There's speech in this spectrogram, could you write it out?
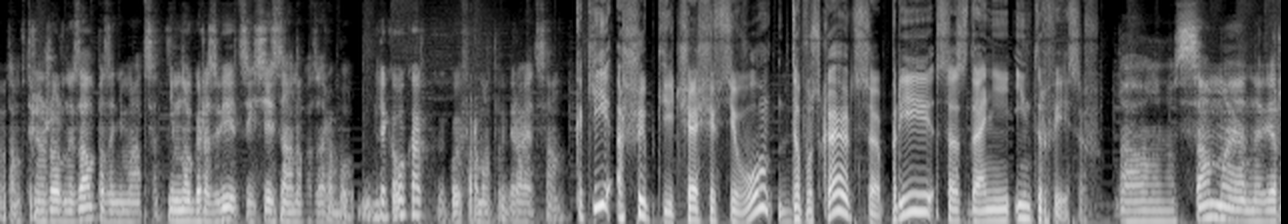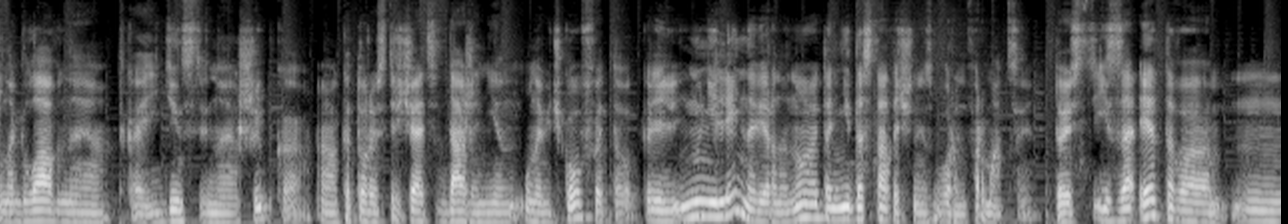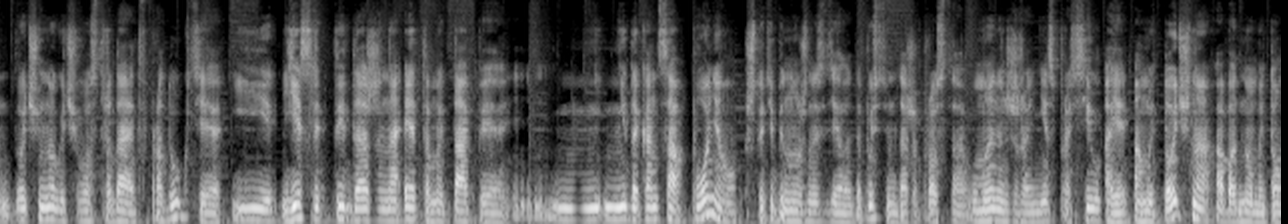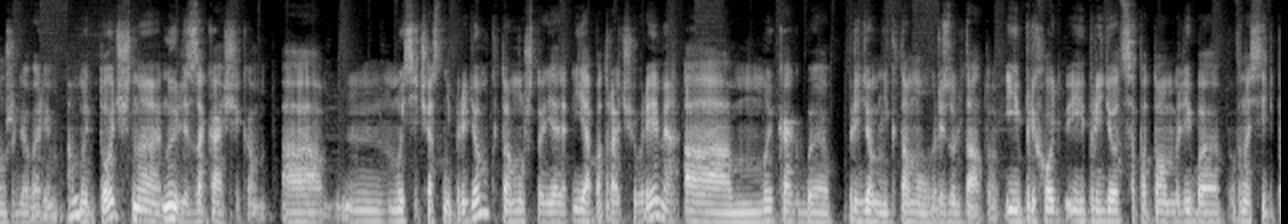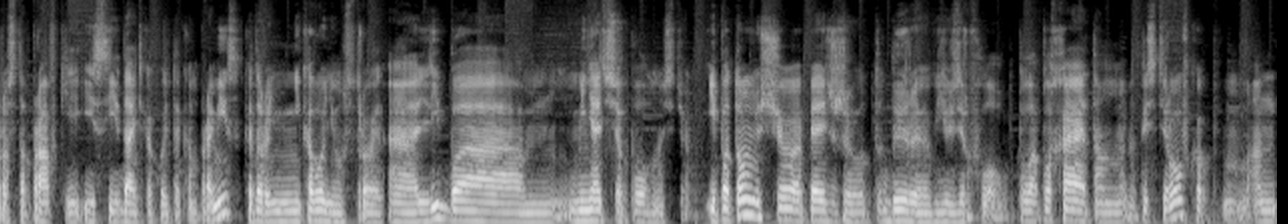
там в тренажерный зал позаниматься, немного развеяться и сесть заново за работу. Для кого как, какой формат выбирает сам. Какие ошибки чаще всего допускаются при создании интерфейсов? Самая, наверное, главная, такая единственная ошибка, а, которая встречается даже не у новичков, это, ну, не лень, наверное, но это недостаточный сбор информации. То есть из-за этого очень много чего страдает в продукте, и если ты даже на этом этапе не до конца понял, что тебе нужно сделать, допустим, даже просто у менеджера не спросил, а, я, а мы точно об одном и том же говорим, а мы точно, ну или заказчиком, а мы сейчас не придем к тому, что я, я потрачу время, а мы как бы придем не к тому результату. И, приход, и придется потом либо вносить просто правки и съедать какой-то компромисс, который никого не устроит, а, либо менять все полностью. И потом еще, опять же, вот дыры в user flow. Плохая там тестировка,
